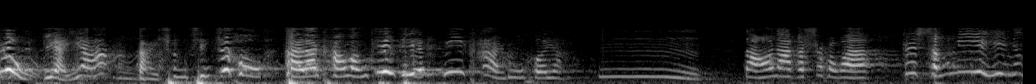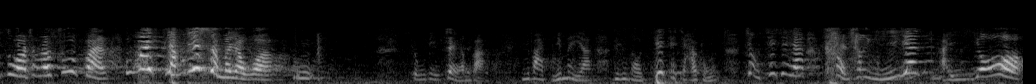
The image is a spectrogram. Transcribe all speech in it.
肉变呀待成亲之后再来看望姐姐你看如何呀？嗯到那个时候啊这生米已经做成了熟饭我还想的什么呀我？嗯。兄弟这样吧你把弟妹呀领到姐姐家中叫姐姐呀看上一眼哎呦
